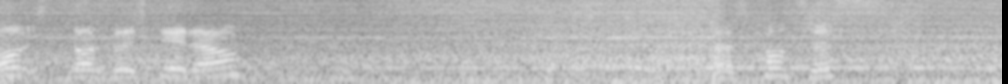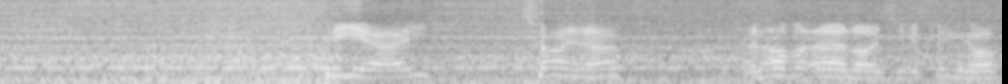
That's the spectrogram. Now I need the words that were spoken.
Oh, it's done for its gear down. That's Qantas. BA, China, and other airlines you can think of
